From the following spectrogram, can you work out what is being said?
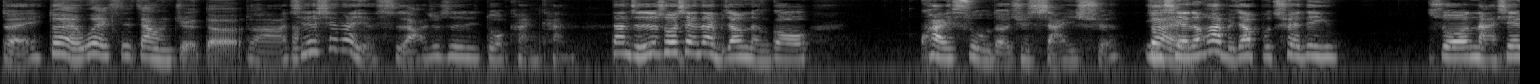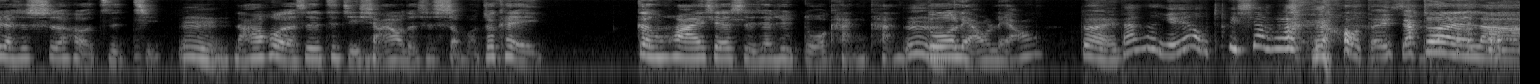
对对我也是这样觉得。对啊，其实现在也是啊，就是多看看，但只是说现在比较能够快速的去筛选，以前的话比较不确定。说哪些人是适合自己，嗯，然后或者是自己想要的是什么，就可以更花一些时间去多看看，嗯多聊聊。对，但是也要有对象啊，也要有对象。对啦，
